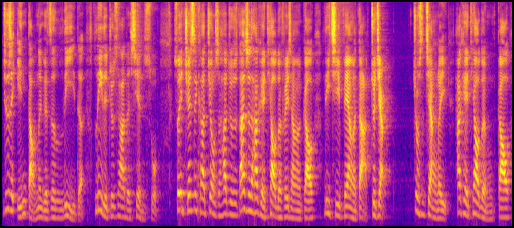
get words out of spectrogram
就是引导那个字 lead，lead 就是他的线索。所以 Jessica Jones 他就是，但是他可以跳得非常的高，力气非常的大，就这样。就是这样而已，他可以跳得很高，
